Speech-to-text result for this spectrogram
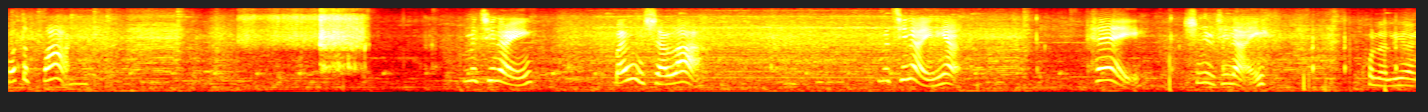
what the fuck มันที่ไหนบ้านของฉันล่ะมันที่ไหนเนี่ย เฮ้ยฉันอยู่ที่ไหน คนละเรื่อง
